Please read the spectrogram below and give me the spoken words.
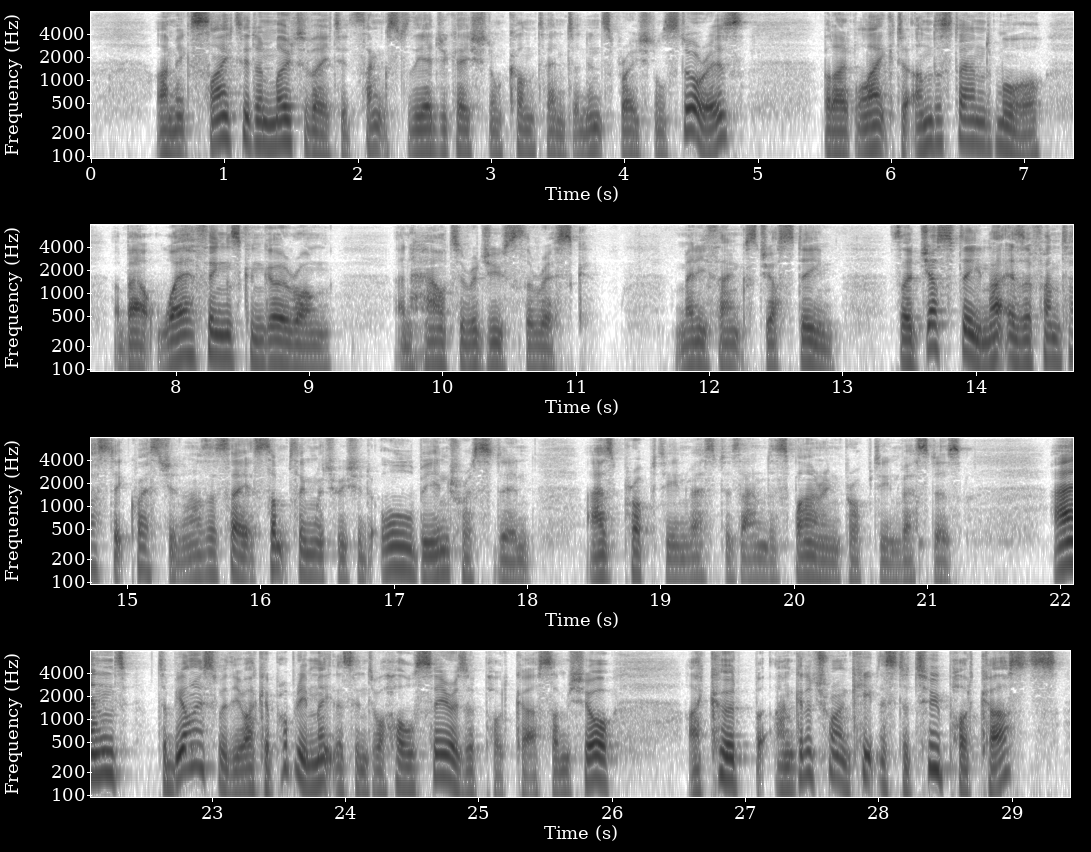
I'm excited and motivated thanks to the educational content and inspirational stories, but I'd like to understand more about where things can go wrong and how to reduce the risk. Many thanks, Justine. So, Justine, that is a fantastic question. And as I say, it's something which we should all be interested in as property investors and aspiring property investors. And to be honest with you, I could probably make this into a whole series of podcasts. I'm sure I could, but I'm going to try and keep this to two podcasts.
